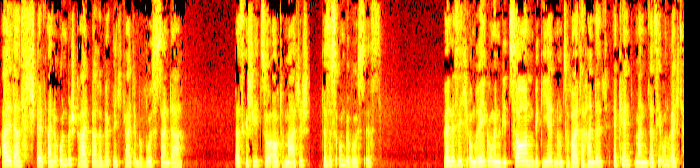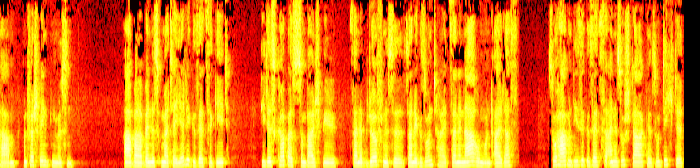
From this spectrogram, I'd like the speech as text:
All das stellt eine unbestreitbare Wirklichkeit im Bewusstsein dar. Das geschieht so automatisch, dass es unbewusst ist. Wenn es sich um Regungen wie Zorn, Begierden usw. So handelt, erkennt man, dass sie Unrecht haben und verschwinden müssen. Aber wenn es um materielle Gesetze geht, die des Körpers zum Beispiel, seine Bedürfnisse, seine Gesundheit, seine Nahrung und all das, so haben diese Gesetze eine so starke, so dichte,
